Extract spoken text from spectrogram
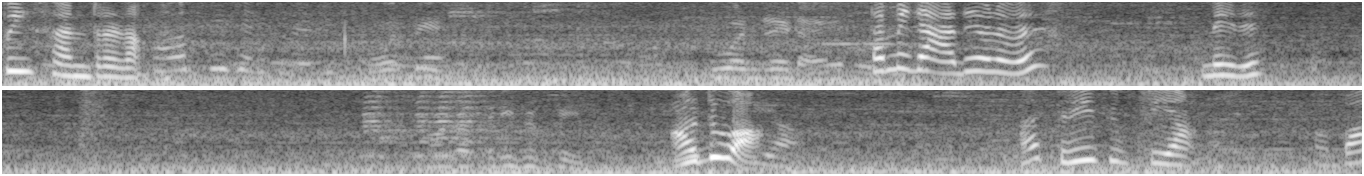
பீஸ் ஹண்ட்ரடா தம்பிக்கா அது எவ்வளவு? இந்த இது? அதுவா? ஆ த்ரீ ஃபிஃப்டியா அப்பா.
